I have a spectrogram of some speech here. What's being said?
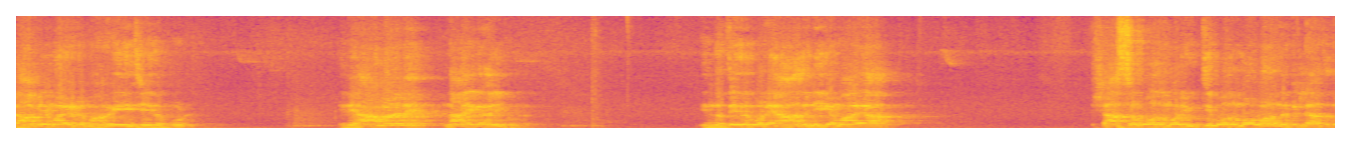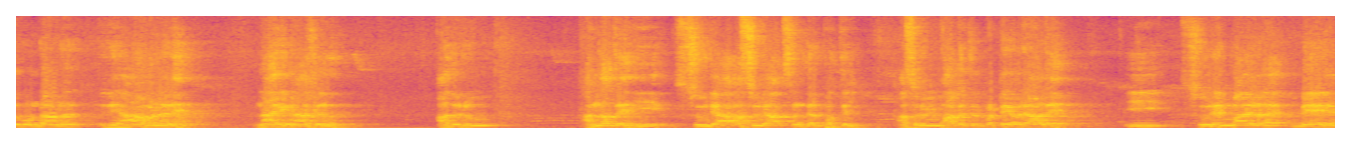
കാവ്യമായിട്ട് മാറുകയും ചെയ്തപ്പോൾ രാവണനെ നായകനായിക്കൊണ്ട് ഇന്നത്തേതുപോലെ ആധുനികമായ ശാസ്ത്രബോധമോ യുക്തിബോധമോ വളർന്നിട്ടില്ലാത്തത് കൊണ്ടാണ് രാവണനെ നായകനാക്കുന്നത്. അതൊരു അന്നത്തെ ഈ സുര അസുര സങ്കല്പത്തിൽ അസുര വിഭാഗത്തിൽപ്പെട്ട ഒരാളെ ഈ സുരന്മാരുടെ മേലെ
